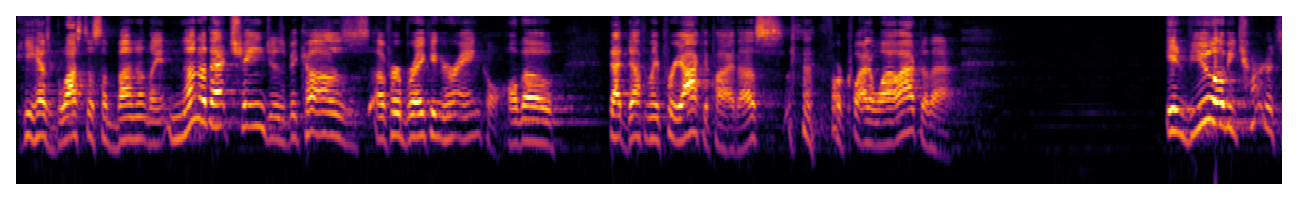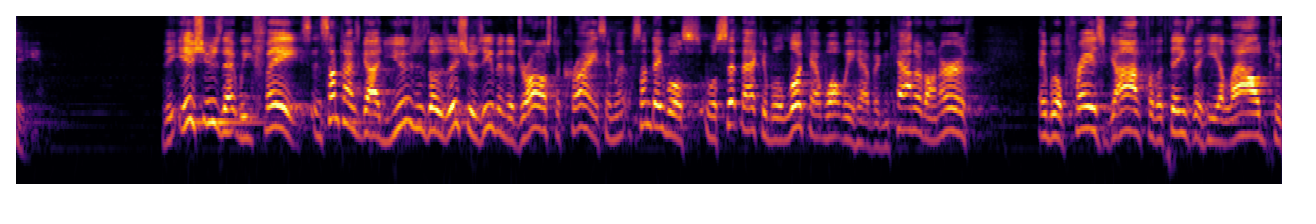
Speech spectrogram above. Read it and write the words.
He has blessed us abundantly. None of that changes because of her breaking her ankle, although that definitely preoccupied us for quite a while after that. In view of eternity, the issues that we face, and sometimes God uses those issues even to draw us to Christ. And someday we'll, we'll sit back and we'll look at what we have encountered on earth and we'll praise God for the things that He allowed to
